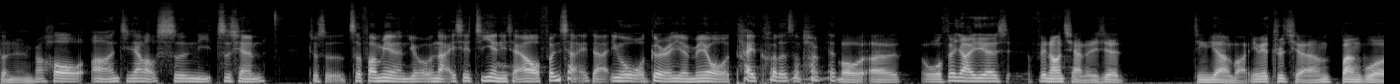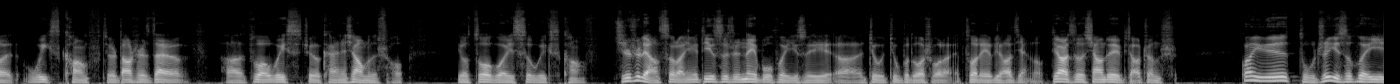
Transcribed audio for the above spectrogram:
嗯，然后啊，金江老师，你之前就是这方面有哪一些经验，你想要分享一下？因为我个人也没有太多的这方面。哦，呃，我分享一些非常浅的一些。经验吧，因为之前办过 WeeksConf，就是当时在呃做 Weeks 这个开源项目的时候，有做过一次 WeexConf，其实是两次了，因为第一次是内部会议，所以呃就就不多说了，做的也比较简陋。第二次相对比较正式。关于组织一次会议，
